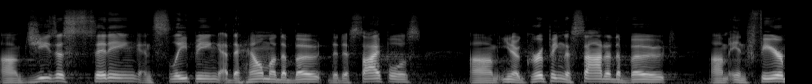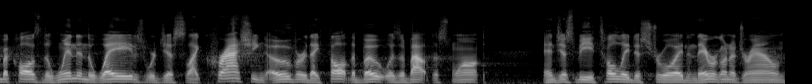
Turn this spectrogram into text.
Um, Jesus sitting and sleeping at the helm of the boat, the disciples, um, you know, gripping the side of the boat um, in fear because the wind and the waves were just like crashing over. They thought the boat was about to swamp and just be totally destroyed and they were going to drown.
